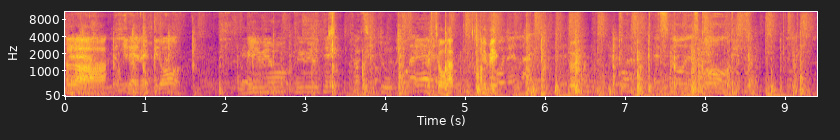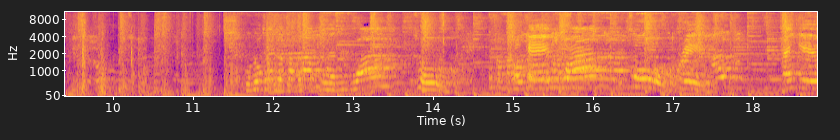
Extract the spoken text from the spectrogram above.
ฮัลโหลโอเค let's go we will we will take something to the ไปโชว์ครับ พี่บิ๊กลุย คุณลูกจะทำให้เงิน one two okay one two three thank you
